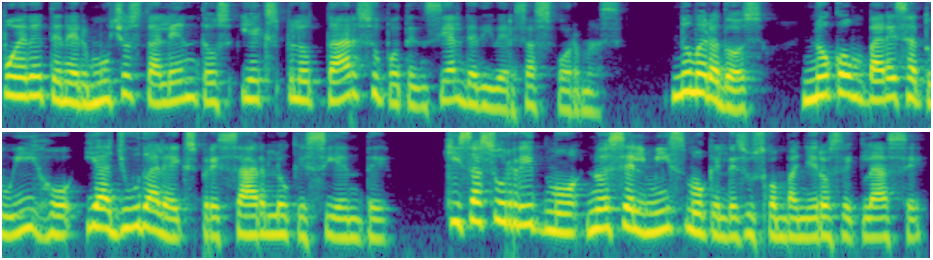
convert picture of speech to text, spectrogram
puede tener muchos talentos y explotar su potencial de diversas formas. Número 2. No compares a tu hijo y ayúdale a expresar lo que siente. Quizás su ritmo no es el mismo que el de sus compañeros de clase,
